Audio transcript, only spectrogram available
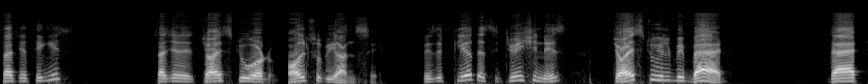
such a thing is such a choice 2 would also be unsafe. So, is it clear the situation is choice 2 will be bad that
